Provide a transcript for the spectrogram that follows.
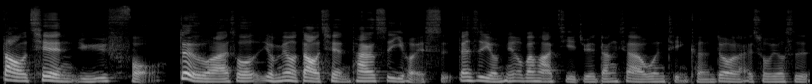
道歉与否。对我来说，有没有道歉，它是一回事；但是有没有办法解决当下的问题，可能对我来说又是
